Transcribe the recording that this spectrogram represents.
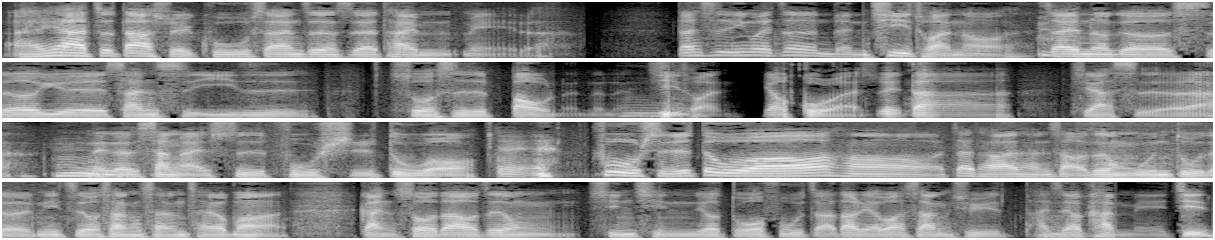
哎呀，这大水枯山真的实在太美了。但是因为这冷气团哦，在那个十二月三十一日说是爆冷的冷气团要过来，所以大家吓死了啦！嗯那个上来是负十度哦，对，负十度哦，哦，在台湾很少这种温度的，你只有上山才有办法感受到这种心情有多复杂。到底要不要上去，还是要看美景？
